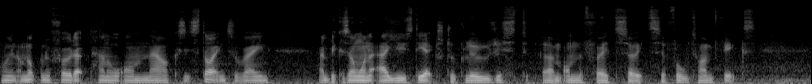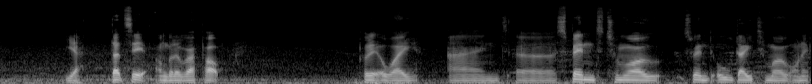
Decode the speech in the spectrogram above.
point, I'm not going to throw that panel on now because it's starting to rain and because I want to use the extra glue just um, on the thread so it's a full-time fix. Yeah, that's it. I'm going to wrap up, put it away and uh, spend tomorrow, spend all day tomorrow on it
